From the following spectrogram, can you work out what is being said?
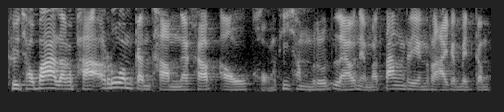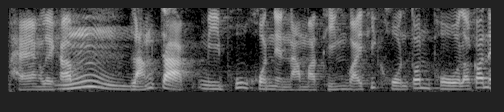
คือชาวบ้านแล้วก็พระร่วมกันทำนะครับ เอาของที่ชำรุดแล้วเนี่ยมาตั้งเรียงรายกันเป็นกำแพงเลยครับอืมหลังจากมีผู้คนเนี่ยนำมาทิ้งไว้ที่โคนต้นโพ แล้วก็ใน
